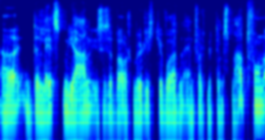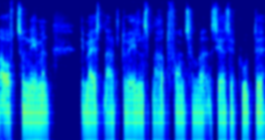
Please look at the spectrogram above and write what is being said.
Äh, in den letzten Jahren ist es aber auch möglich geworden, einfach mit dem Smartphone aufzunehmen. Die meisten aktuellen Smartphones haben eine sehr, sehr gute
